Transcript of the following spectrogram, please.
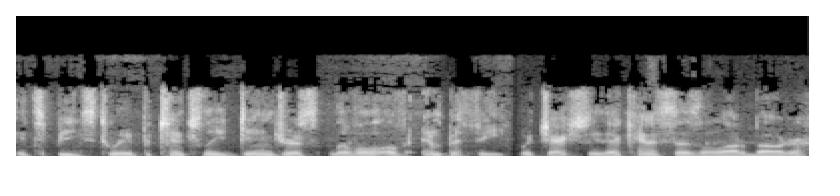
It speaks to a potentially dangerous level of empathy, which actually that kind of says a lot about her.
